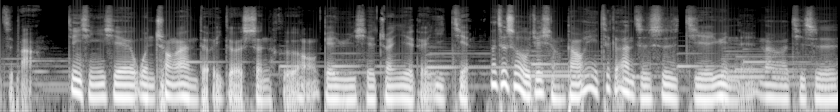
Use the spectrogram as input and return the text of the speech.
子吧。进行一些文创案的一个审核哦，给予一些专业的意见。那这时候我就想到，哎，这个案子是捷运哎。那其实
